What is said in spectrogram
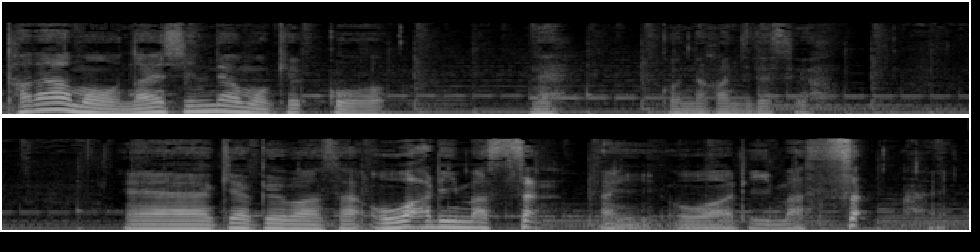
ただもう内心ではもう結構ねこんな感じですよ。えー、9番さん終わりません。はい終わります、はい。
